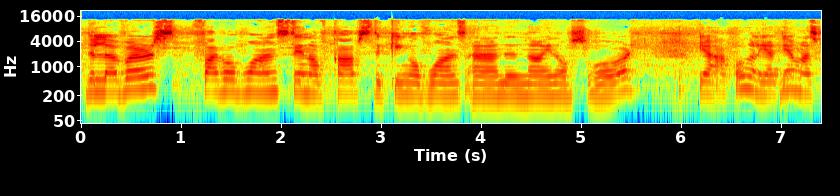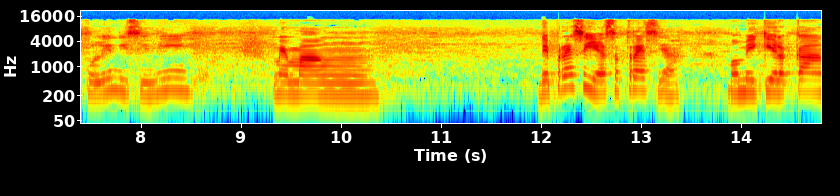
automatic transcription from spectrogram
The lovers five of wands ten of cups the king of wands and the nine of sword. Ya aku ngelihatnya maskulin di sini memang depresi ya stres ya. Memikirkan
